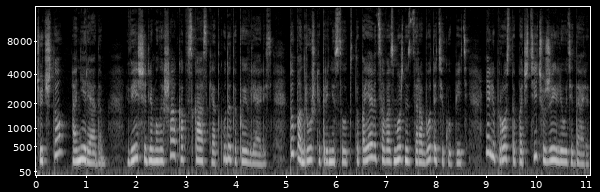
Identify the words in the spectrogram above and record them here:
Чуть что, они рядом. Вещи для малыша, как в сказке, откуда-то появлялись. То подружки принесут, то появится возможность заработать и купить. Или просто почти чужие люди дарят.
